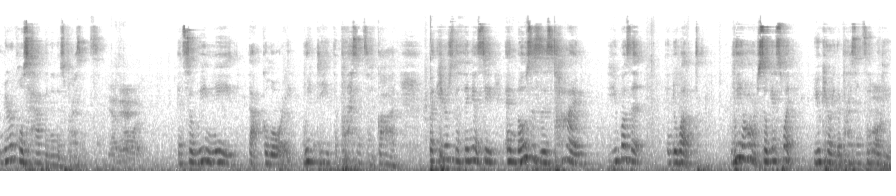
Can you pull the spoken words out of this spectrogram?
Miracles happen in his presence. And so we need that glory. We need the presence of God. But here's the thing is, see, in Moses' time, he wasn't indwelt. We are. So guess what? You carry the presence in with you.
